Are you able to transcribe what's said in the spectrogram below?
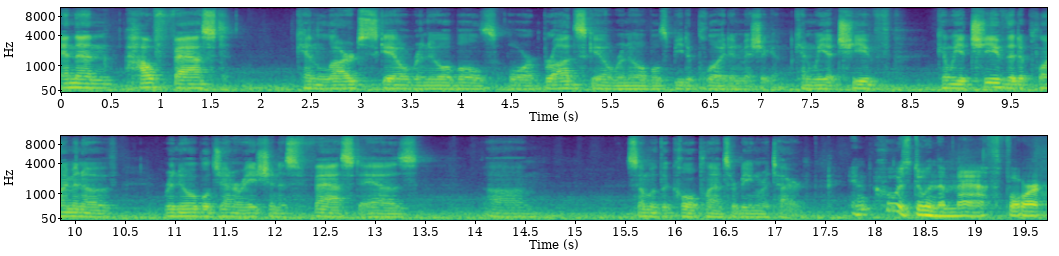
And then how fast can large-scale renewables or broad-scale renewables be deployed in Michigan? Can we achieve can we achieve the deployment of renewable generation as fast as um, some of the coal plants are being retired. And who is doing the math for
